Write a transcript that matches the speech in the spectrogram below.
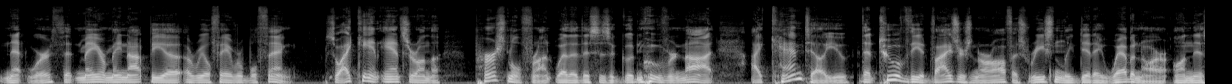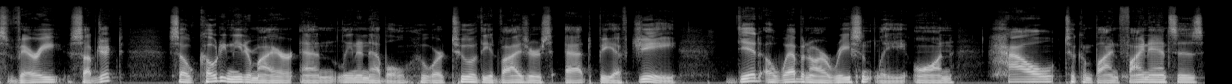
net worth that may or may not be a, a real favorable thing. So I can't answer on the personal front whether this is a good move or not. I can tell you that two of the advisors in our office recently did a webinar on this very subject. So Cody Niedermeyer and Lena Nebel, who are two of the advisors at BFG, did a webinar recently on how to combine finances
